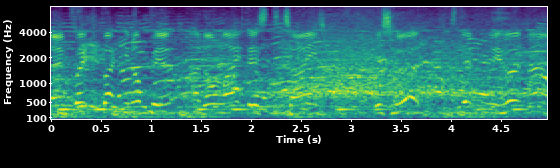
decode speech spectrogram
Shane Quick backing up here. I don't like this. The tie is hurt. He's definitely hurt now.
